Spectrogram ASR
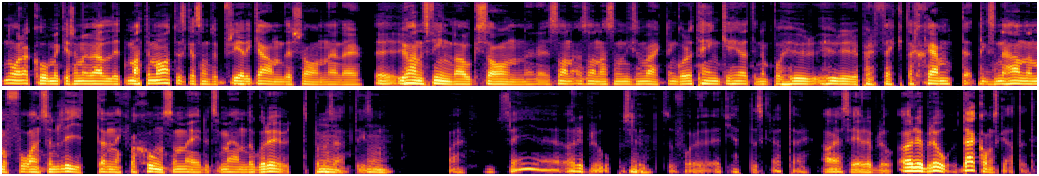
några komiker som är väldigt matematiska som typ Fredrik Andersson eller eh, Johannes Finnlaugsson eller sådana såna som liksom verkligen går och tänker hela tiden på hur, hur är det perfekta skämtet. Liksom, det handlar om att få en så liten ekvation som möjligt som ändå går ut på något Mm, sätt. Liksom. mm. Säg eh, Örebro på slutet Mm. så får du ett jätteskratt här. Ja, jag säger Örebro. Örebro, där kom skrattet.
